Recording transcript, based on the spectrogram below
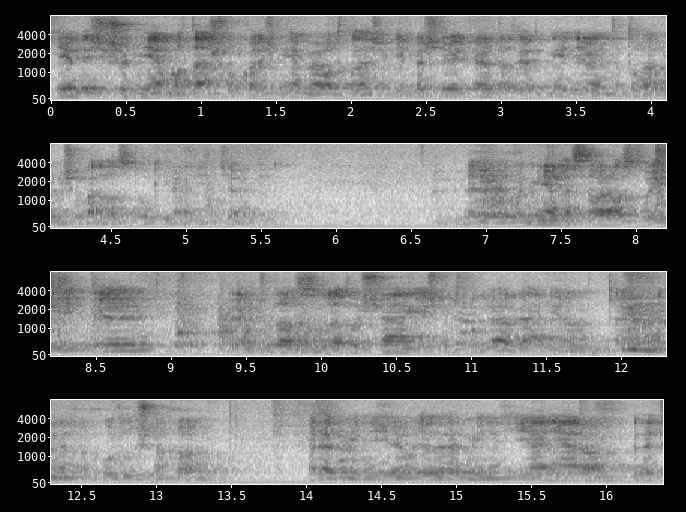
Kérdés is, hogy milyen hatásfokkal és milyen beavatkozási képességekkel, de azért négy évente továbbra is a választók irányítják. Hogy milyen lesz a választói öntudatosság, és mit fog reagálni a, ennek a kurzusnak a eredményeire, vagy az eredmények hiányára, ez egy,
